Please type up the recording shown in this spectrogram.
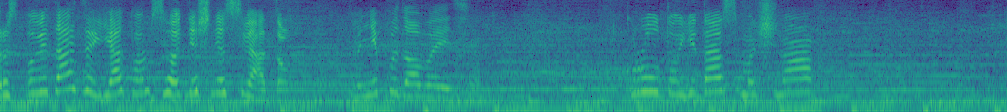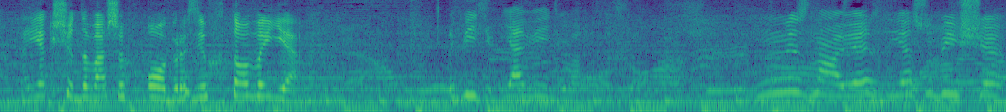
Розповідайте, як вам сьогоднішнє свято? Мені подобається. Круто, їда смачна. А як щодо ваших образів, хто ви є? Відь... Я відьма. Не знаю, я, я собі ще.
